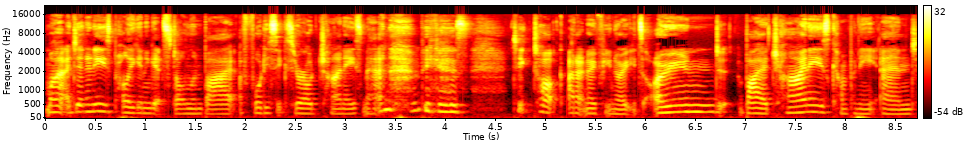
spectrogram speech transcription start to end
My identity is probably going to get stolen by a 46 year old Chinese man because TikTok, I don't know if you know, it's owned by a Chinese company and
